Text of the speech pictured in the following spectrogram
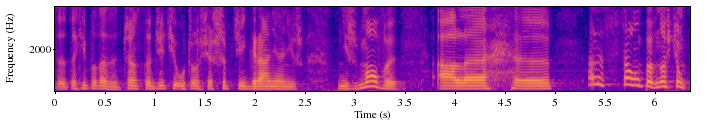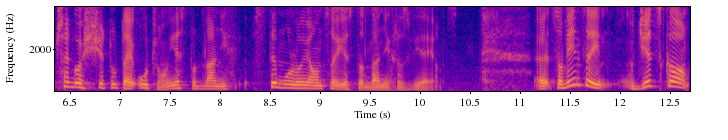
te, te hipotezy. Często dzieci uczą się szybciej grania niż, niż mowy, ale, e, ale z całą pewnością czegoś się tutaj uczą. Jest to dla nich stymulujące, jest to dla nich rozwijające. E, co więcej, dziecko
